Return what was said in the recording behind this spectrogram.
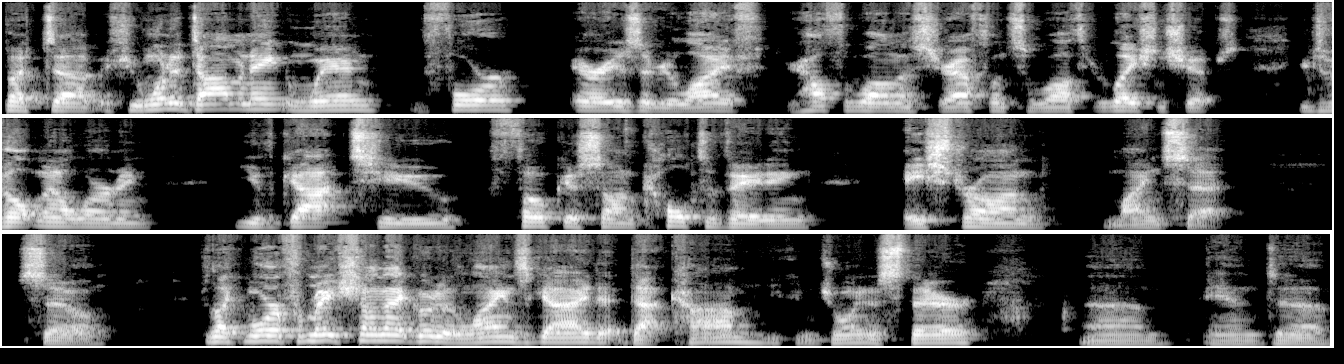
But uh, if you want to dominate and win the four areas of your life your health and wellness, your affluence and wealth, your relationships, your developmental learning you've got to focus on cultivating a strong mindset. So if you'd like more information on that, go to lionsguide.com. You can join us there. Um, and uh,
